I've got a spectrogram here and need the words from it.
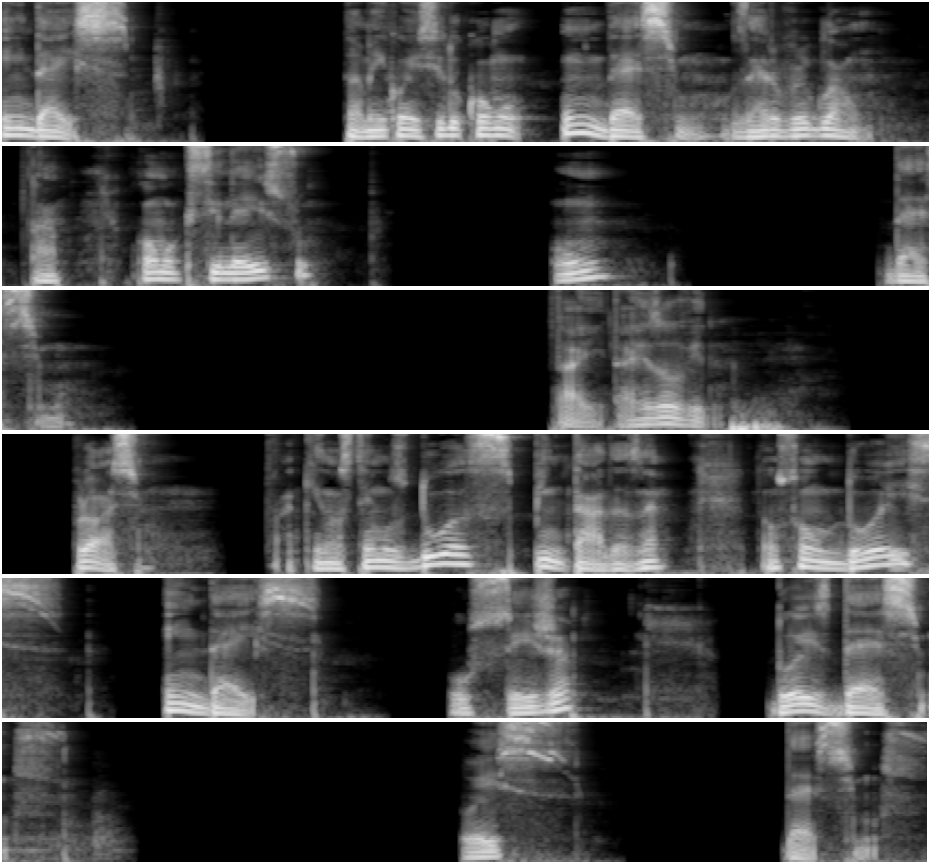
em 10. Também conhecido como um décimo, 0,1. Tá? Como que se lê isso? Um décimo. Tá aí, tá resolvido. Próximo. Aqui nós temos duas pintadas, né? Então são 2 em 10. Ou seja, 2 décimos. 2 décimos.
